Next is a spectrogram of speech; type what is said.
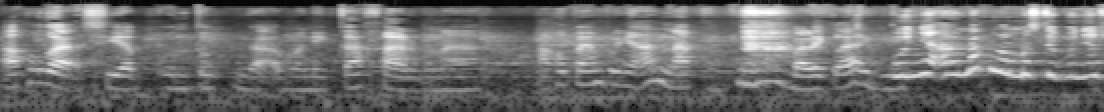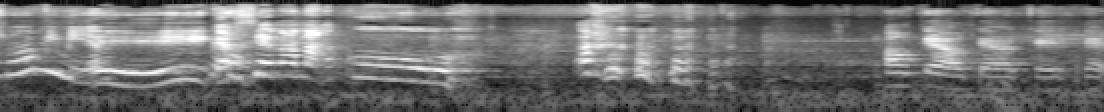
Aku nggak siap untuk nggak menikah karena aku pengen punya anak. Balik lagi. punya anak nggak mesti punya suami Mia Eh, kasihan anakku. oke oke oke oke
